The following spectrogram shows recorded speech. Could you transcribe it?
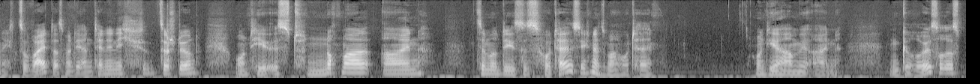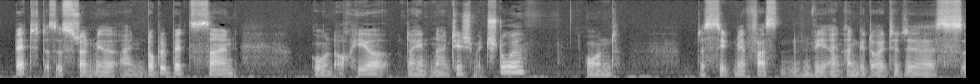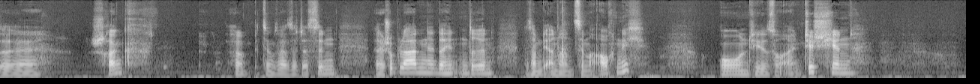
nicht zu weit, dass wir die Antenne nicht zerstören. Und hier ist nochmal ein Zimmer dieses Hotels. Ich nenne es mal Hotel. Und hier haben wir ein, ein größeres Bett. Das ist, scheint mir ein Doppelbett zu sein. Und auch hier da hinten ein Tisch mit Stuhl. Und das sieht mir fast wie ein angedeutetes äh, Schrank äh, beziehungsweise das sind äh, Schubladen da hinten drin. Das haben die anderen Zimmer auch nicht. Und hier so ein Tischchen.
